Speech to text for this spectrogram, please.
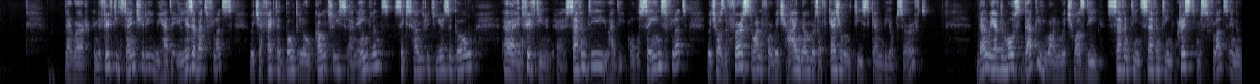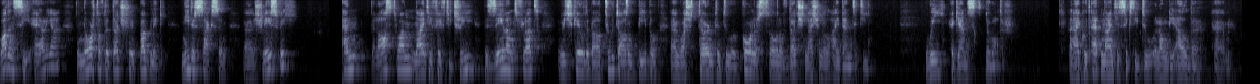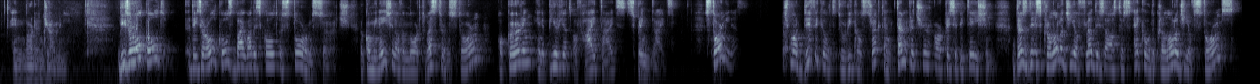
There were, in the 15th century, we had the Elizabeth floods, which affected both Low Countries and England 600 years ago. Uh, in 1570, you had the All Saints flood, which was the first one for which high numbers of casualties can be observed. Then we have the most deadly one, which was the 1717 Christmas flood in the Waddenzee area, the north of the Dutch Republic, Niedersachsen, uh, Schleswig. And the last one, 1953, the Zeeland flood, which killed about 2,000 people and was turned into a cornerstone of Dutch national identity. We against the water. And I could add 1962 along the Elbe um, in northern Germany. These are all called these are all caused by what is called a storm surge, a combination of a northwestern storm occurring in a period of high tides, spring tides. Storminess much more difficult to reconstruct than temperature or precipitation. Does this chronology of flood disasters echo the chronology of storms?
